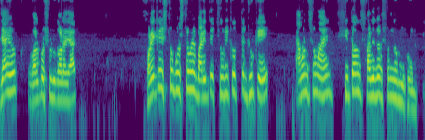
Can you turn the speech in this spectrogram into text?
যাই হোক, গল্প শুরু করা যাক। হরেকৃষ্ণ বৈষ্ণবের বাড়িতে চুরি করতে ঢুকে এমন সময় শীতল সাধুকার সঙ্গে মুখোমুখি।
